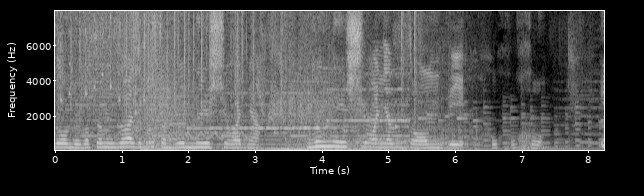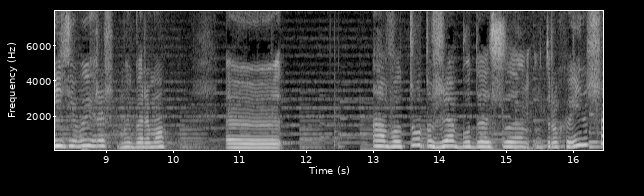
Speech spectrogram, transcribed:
зомбі, бо це називається просто винищування. Винищування зомбі. Ху-ху-ху. Ізі виграш ми беремо. Е- а от тут уже буде трохи інше.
